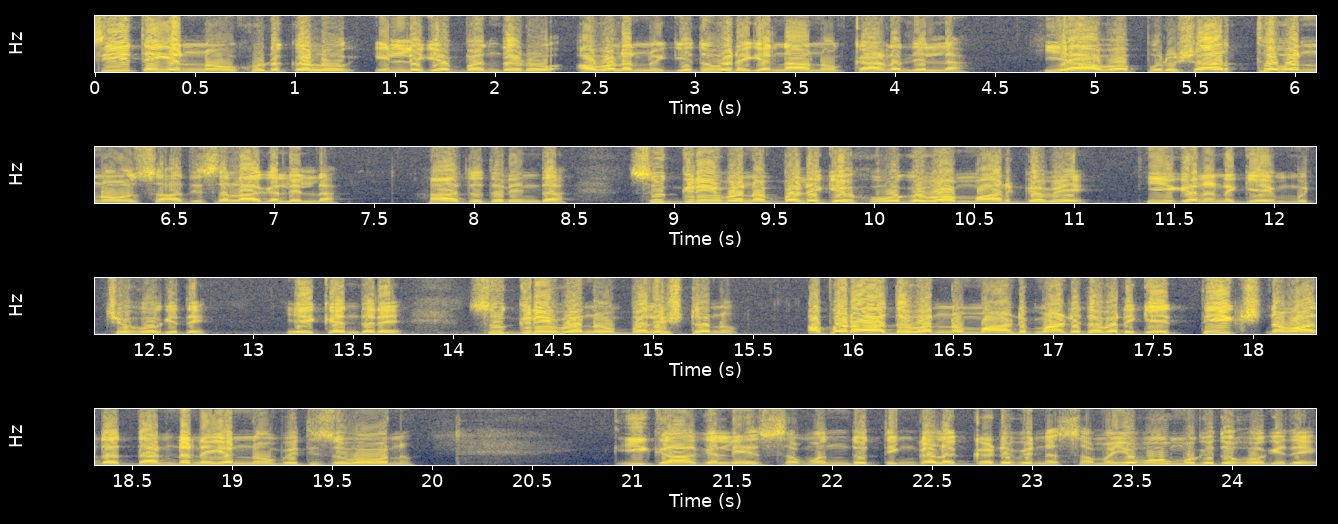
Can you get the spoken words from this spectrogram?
ಸೀತೆಯನ್ನು ಹುಡುಕಲು ಇಲ್ಲಿಗೆ ಬಂದರೂ ಅವಳನ್ನು ಇದುವರೆಗೆ ನಾನು ಕಾಣಲಿಲ್ಲ. ಯಾವ ಪುರುಷಾರ್ಥವನ್ನು ಸಾಧಿಸಲಾಗಲಿಲ್ಲ. ಆದುದರಿಂದ ಸುಗ್ರೀವನ ಬಳಿಗೆ ಹೋಗುವ ಮಾರ್ಗವೇ ಈಗ ನನಗೆ ಮುಚ್ಚಿ ಹೋಗಿದೆ. ಏಕೆಂದರೆ ಸುಗ್ರೀವನು ಬಲಿಷ್ಠನು. ಅಪರಾಧವನ್ನು ಮಾಡಿ ಮಾಡಿದವರಿಗೆ ತೀಕ್ಷ್ಣವಾದ ದಂಡನೆಯನ್ನು ವಿಧಿಸುವವನು. ಈಗಾಗಲೇ ಒಂದು ತಿಂಗಳ ಗಡುವಿನ ಸಮಯವೂ ಮುಗಿದು ಹೋಗಿದೆ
